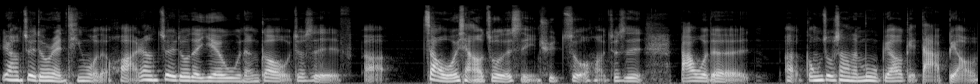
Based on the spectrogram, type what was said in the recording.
让最多人听我的话，让最多的业务能够就是呃照我想要做的事情去做哈，就是把我的呃工作上的目标给达标。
